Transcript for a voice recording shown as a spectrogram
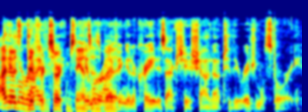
I know it's arrive- different circumstances, Him but arriving in a crate is actually a shout out to the original story,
